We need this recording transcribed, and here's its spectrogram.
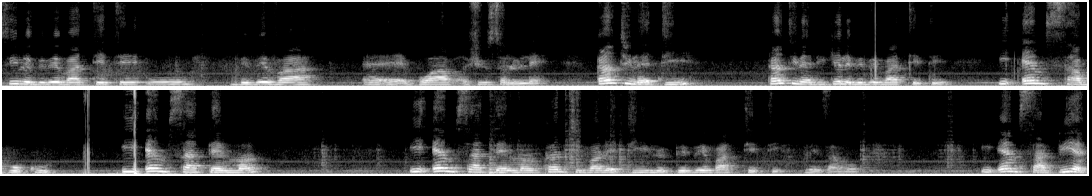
si le bébé va téter ou le bébé va euh, boire juste le lait. Quand tu leur dis, quand tu leur dis que le bébé va téter, ils aiment ça beaucoup. Ils aiment ça tellement ils aiment ça tellement quand tu vas leur dire le bébé va téter, mes amours. Ils aiment ça bien.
